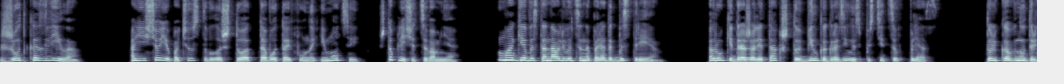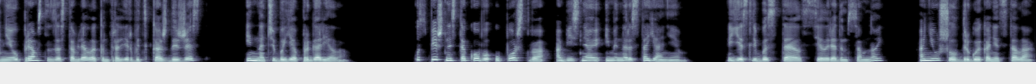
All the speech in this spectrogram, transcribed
жутко злило. А еще я почувствовала, что от того тайфуна эмоций, что плещется во мне, магия восстанавливается на порядок быстрее. Руки дрожали так, что вилка грозила спуститься в пляс. Только внутреннее упрямство заставляло контролировать каждый жест, иначе бы я прогорела. Успешность такого упорства объясняю именно расстоянием. Если бы Стайлс сел рядом со мной, а не ушел в другой конец стола,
